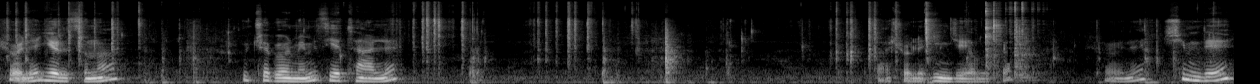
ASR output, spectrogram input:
Şöyle yarısını üçe bölmemiz yeterli. Daha şöyle ince alacağım. Şöyle. Şimdi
